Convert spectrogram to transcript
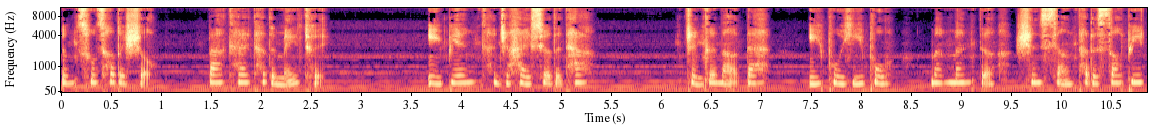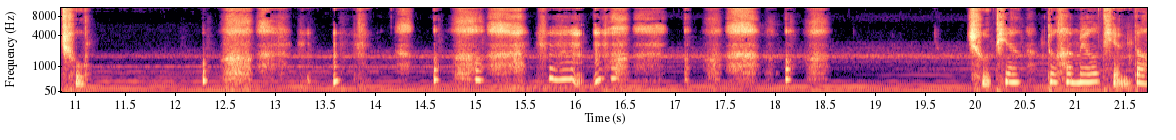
用粗糙的手扒开他的美腿，一边看着害羞的他，整个脑袋一步一步慢慢的伸向他的骚逼处。楚天都还没有舔到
